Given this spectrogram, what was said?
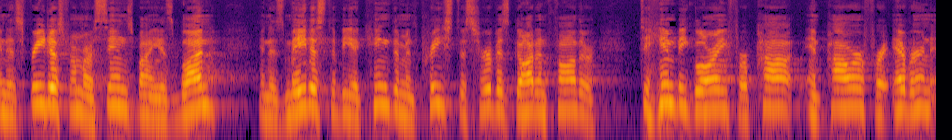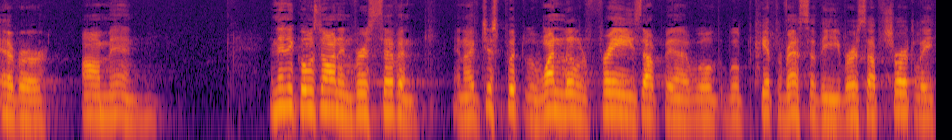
and has freed us from our sins by his blood and has made us to be a kingdom and priest to serve as God and Father. To him be glory for power and power forever and ever. Amen. And then it goes on in verse 7. And I've just put one little phrase up. Uh, we'll, we'll get the rest of the verse up shortly.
